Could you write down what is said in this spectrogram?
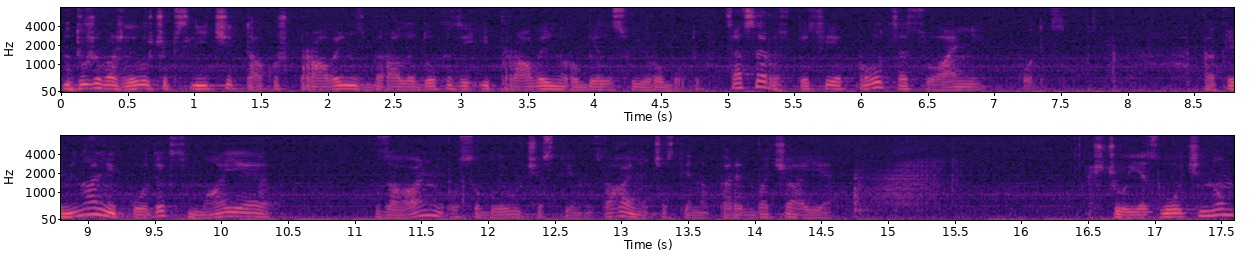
дуже важливо, щоб слідчі також правильно збирали докази і правильно робили свою роботу. Це все розписує процесуальний кодекс. Е, Кримінальний кодекс має загальну особливу частину. Загальна частина передбачає, що є злочином,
